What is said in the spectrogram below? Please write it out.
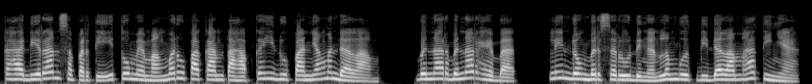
Kehadiran seperti itu memang merupakan tahap kehidupan yang mendalam. Benar-benar hebat, Lindong berseru dengan lembut di dalam hatinya.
